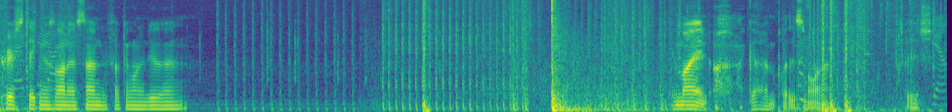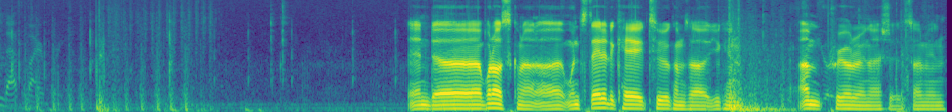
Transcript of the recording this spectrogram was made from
Chris taking as long as time to fucking wanna do that. It might oh my god, I haven't played this in a while bitch. And uh, what else is coming out? Uh, when State of Decay 2 comes out, you can. I'm pre-ordering that shit. So I mean,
